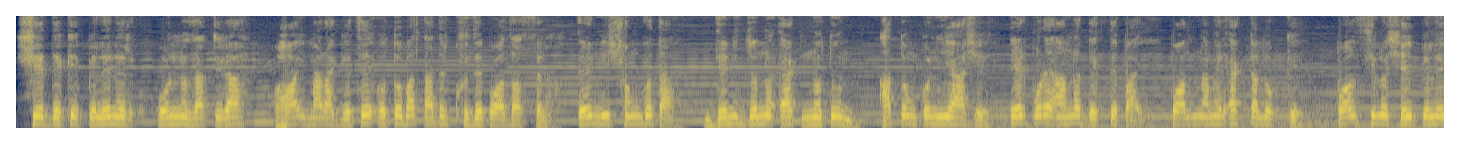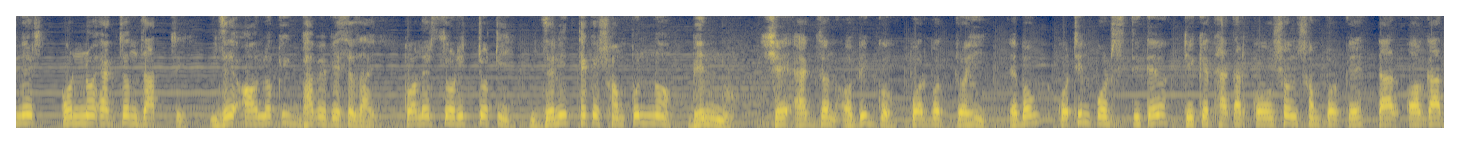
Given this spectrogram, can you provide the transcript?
সে দেখে প্লেনের অন্য যাত্রীরা হয় মারা গেছে অথবা তাদের খুঁজে পাওয়া যাচ্ছে না। এই নিঃসঙ্গতা জেনির জন্য এক নতুন আতঙ্ক নিয়ে আসে। এরপরে আমরা দেখতে পাই পল নামের একটা লোককে। পল ছিল সেই প্লেনের অন্য একজন যাত্রী, যে অলৌকিকভাবে বেঁচে যায়। পলের চরিত্রটি জেনির থেকে সম্পূর্ণ ভিন্ন। সে একজন অভিজ্ঞ পর্বতরোহী এবং কঠিন পরিস্থিতিতে টিকে থাকার কৌশল সম্পর্কে তার অগাধ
